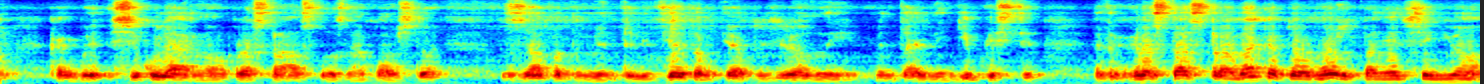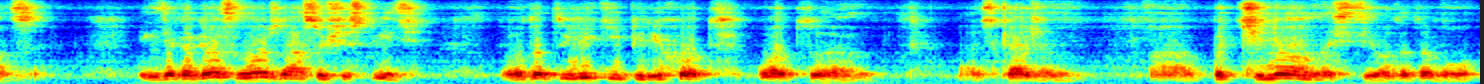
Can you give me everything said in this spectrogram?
как бы секулярного пространства знакомства с западным менталитетом и определенной ментальной гибкости, это как раз та страна, которая может понять все нюансы. Где как раз можно осуществить вот этот великий переход от, э, скажем, э, подчиненности вот этому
